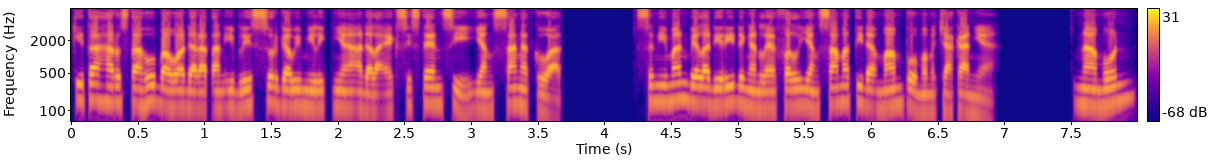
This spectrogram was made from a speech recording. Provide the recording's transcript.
Kita harus tahu bahwa daratan iblis surgawi miliknya adalah eksistensi yang sangat kuat. Seniman bela diri dengan level yang sama tidak mampu memecahkannya. Namun,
